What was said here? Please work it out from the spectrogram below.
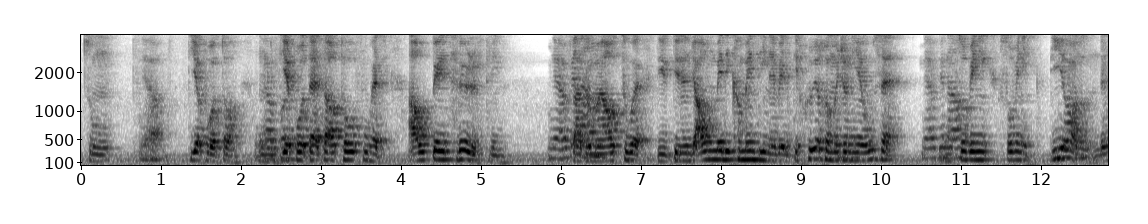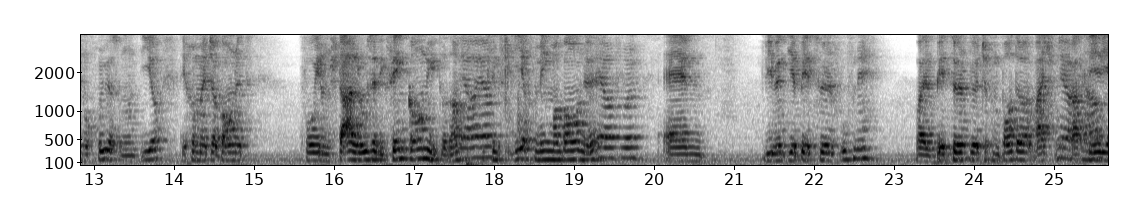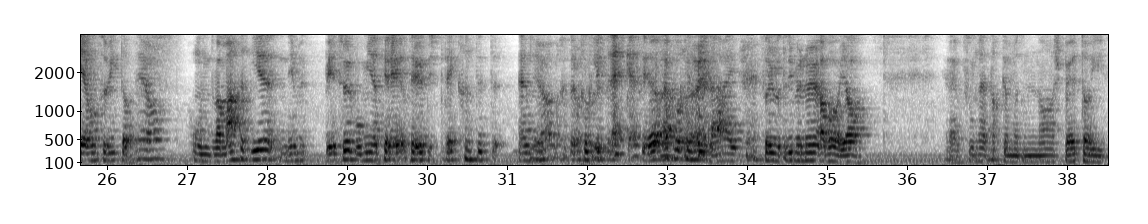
zum ja. Tierfutter. Und ja, im Tierfutter hat es auch Tofu, hat auch B12 drin. Ja, genau. Da tun wir auch zu. Die, die nehmen ja auch Medikamente rein, weil die Kühe kommen schon nie raus. Ja, genau. So wenig, so wenig Tiere, also nicht nur Kühe, sondern Tiere, die kommen ja gar nicht von ihrem Stall raus, die sehen gar nichts, oder? Ja, ja. Die sehen das Licht manchmal gar nicht. Ja, voll. Ähm, wie wollen die B12 aufnehmen? Weil B12 wird schon vom Boden, weißt du, ja, Bakterien genau. und so weiter. Ja. Und was machen die? Nehmen B12, wo wir theoretisch Dreck könnten. Ähm, ja, machen einfach ein bisschen Dreck essen. Ja, einfach ein bisschen Nein, so übertrieben nicht, aber ja. ja gesundheitlich gehen wir dann noch später ein.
